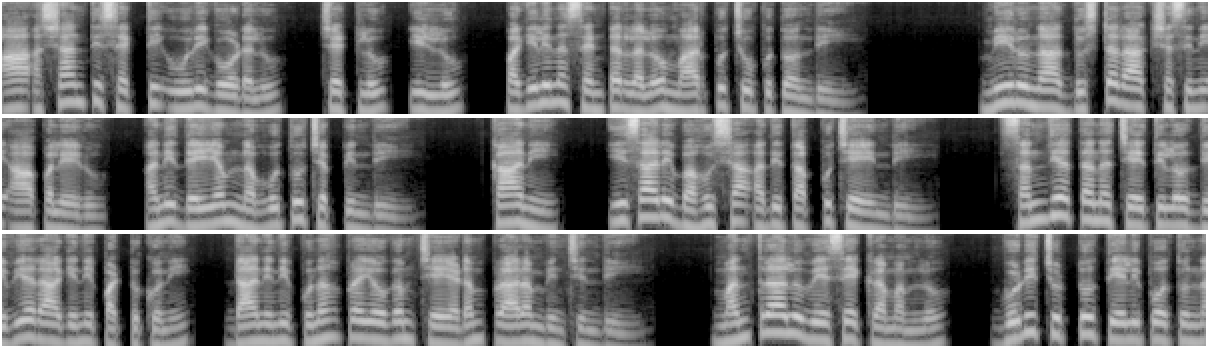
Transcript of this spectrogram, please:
ఆ అశాంతి శక్తి ఊరి గోడలు చెట్లు ఇళ్ళు పగిలిన సెంటర్లలో మార్పు చూపుతోంది. మీరు నా దుష్ట రాక్షసిని ఆపలేరు అని దెయ్యం నవ్వుతూ చెప్పింది. కాని ఈసారి బహుశా అది తప్పు చేయింది. సంధ్య తన చేతిలో దివ్యరాగిని పట్టుకుని దానిని పునఃప్రయోగం చేయడం ప్రారంభించింది. మంత్రాలు వేసే క్రమంలో గుడి చుట్టూ తేలిపోతున్న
